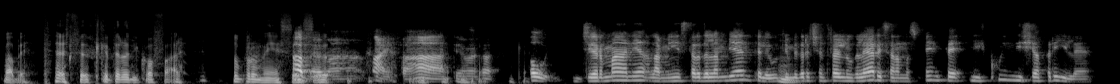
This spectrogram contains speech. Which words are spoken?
vabbè, che te lo dico a fare. Sono promesse. Vabbè, ma, ma infatti, ma infatti. Oh, Germania, la ministra dell'ambiente, le ultime mm. tre centrali nucleari saranno spente il 15 aprile.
